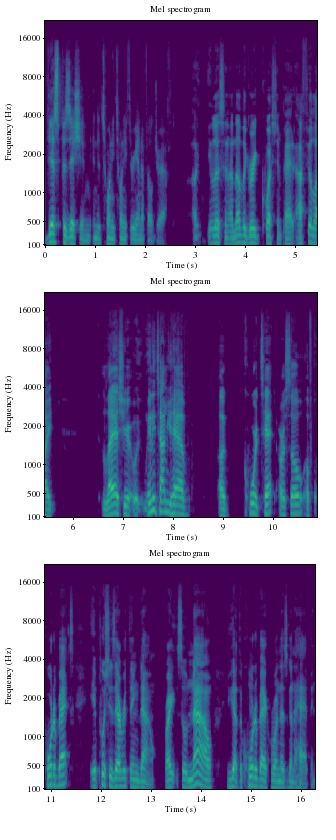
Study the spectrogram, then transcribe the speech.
this position in the 2023 NFL draft? Uh, listen, another great question, Pat. I feel like last year, anytime you have a quartet or so of quarterbacks, it pushes everything down, right? So now you got the quarterback run that's going to happen.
